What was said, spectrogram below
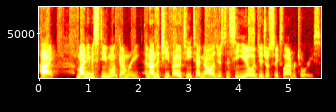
Hi, my name is Steve Montgomery, and I'm the Chief IoT Technologist and CEO of Digital 6 Laboratories.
